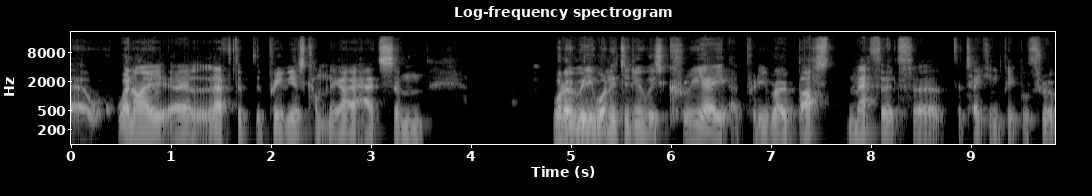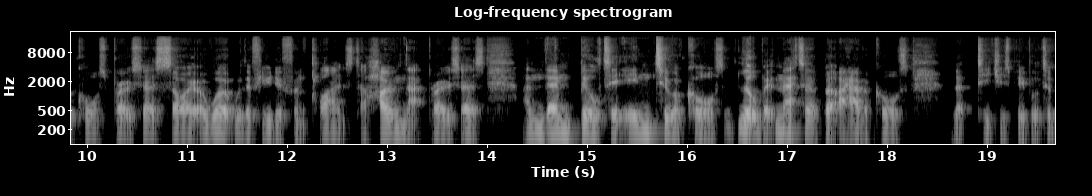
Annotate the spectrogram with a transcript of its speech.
uh, when I uh, left the, the previous company, I had some what I really wanted to do was create a pretty robust method for for taking people through a course process. So I, I worked with a few different clients to hone that process, and then built it into a course. A little bit meta, but I have a course that teaches people to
